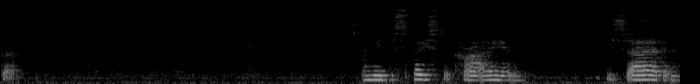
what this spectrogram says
that I made the space to cry and be sad and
